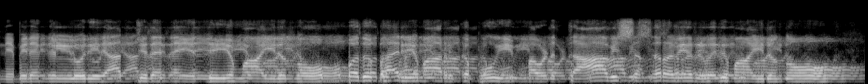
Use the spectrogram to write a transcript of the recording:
നബിതങ്ങൾ ഒരു രാത്രി തന്നെ എന്തിയുമായിരുന്നു ഒമ്പത് ഭാര്യമാർക്ക് പോയും അവിടുത്തെ ആവശ്യം നിറവേറി വരുമായിരുന്നു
